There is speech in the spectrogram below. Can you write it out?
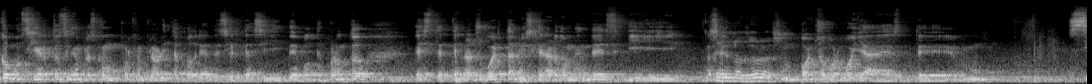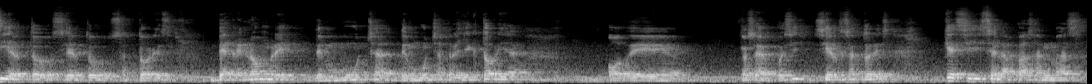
como ciertos ejemplos, como por ejemplo ahorita podrían decirte así de bote pronto, este, Tenoch Huerta, Luis Gerardo Méndez y, no sé, duros. un Poncho Borbolla, este, un- ciertos, ciertos actores de renombre, de mucha, de mucha trayectoria, o de, o sea, pues sí, ciertos actores que sí se la pasan más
